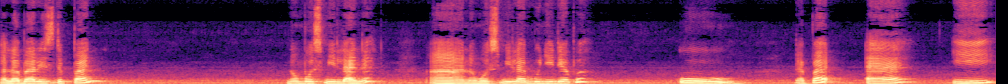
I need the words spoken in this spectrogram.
Kalau baris depan nombor sembilan eh. Ha, nombor sembilan bunyi dia apa? U. Dapat A, I,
